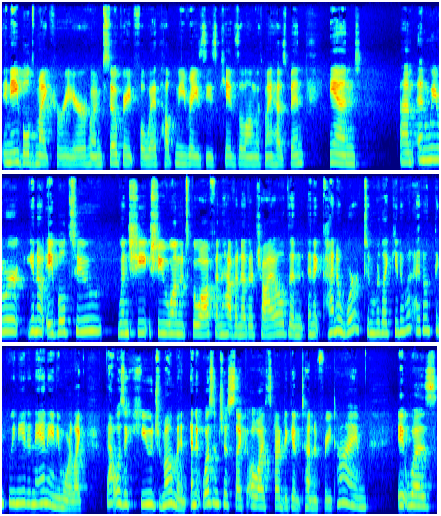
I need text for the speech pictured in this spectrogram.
enabled my career, who I'm so grateful with, helped me raise these kids along with my husband. And um, and we were, you know, able to when she she wanted to go off and have another child and and it kind of worked and we're like you know what i don't think we need a nanny anymore like that was a huge moment and it wasn't just like oh i started to get a ton of free time it was,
